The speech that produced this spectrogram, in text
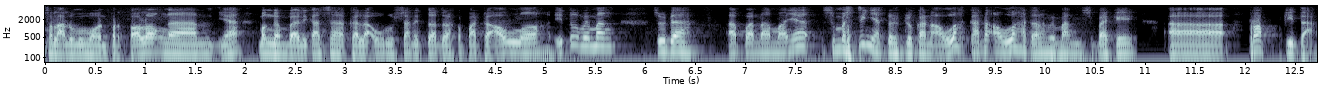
selalu memohon pertolongan, ya, mengembalikan segala urusan itu adalah kepada Allah. Itu memang sudah apa namanya semestinya kedudukan Allah karena Allah adalah memang sebagai uh, Rob kita,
